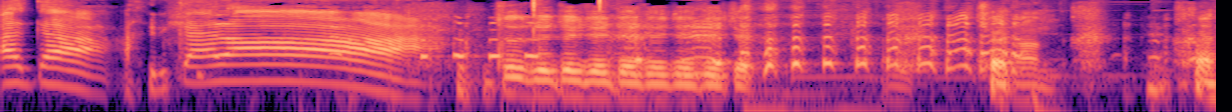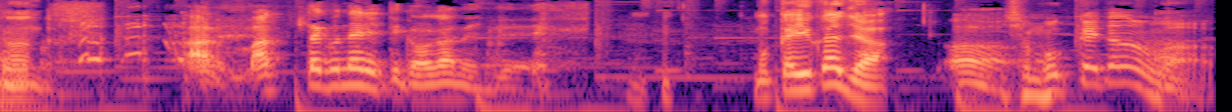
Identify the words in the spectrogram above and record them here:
あが、振り返ろちょちょちょちょちょちょちょちょちょ。ちょ。なんだ。なんだあの全く何言ってるかわかんないんで。もう一回言うか、じゃあ、うん。じゃあもう一回頼むわ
